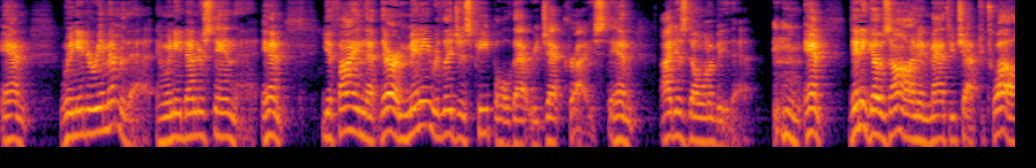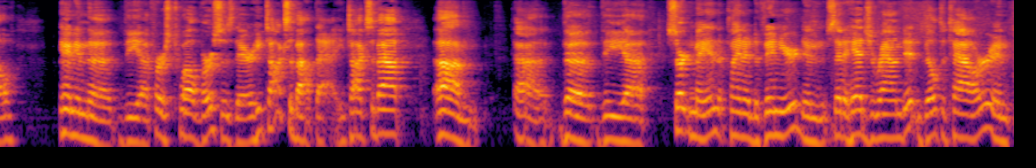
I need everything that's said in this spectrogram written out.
And we need to remember that and we need to understand that. And you find that there are many religious people that reject Christ. And I just don't want to be that. and then he goes on in Matthew chapter 12 and in the the uh, first 12 verses there he talks about that he talks about um, uh, the the uh, certain man that planted a vineyard and set a hedge around it and built a tower and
